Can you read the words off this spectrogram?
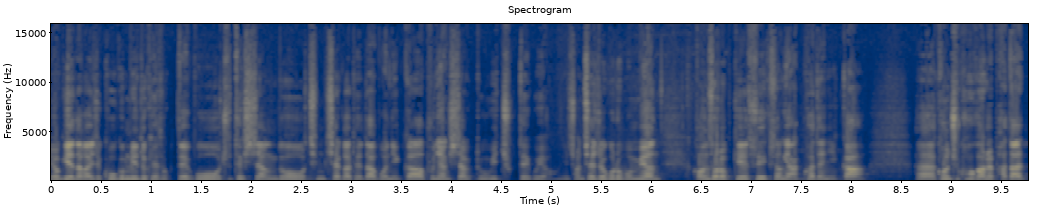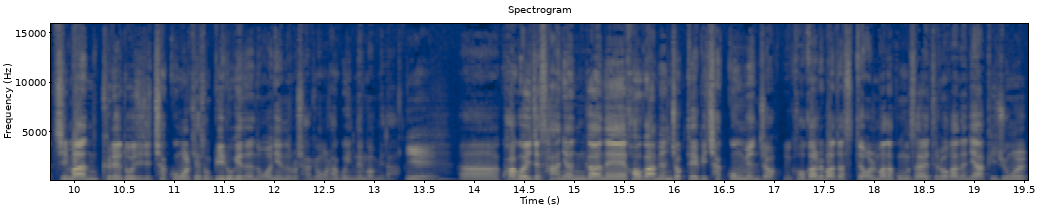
여기에다가 이제 고금리도 계속되고 주택 시장도 침체가 되다 보니까 분양 시장도 위축되고요. 전체적으로 보면 건설업계의 수익성이 악화되니까 아, 건축 허가를 받았지만 그래도 이제 착공을 계속 미루게 되는 원인으로 작용을 하고 있는 겁니다. 예. 아, 과거 이제 4년간의 허가 면적 대비 착공 면적, 그러니까 허가를 받았을 때 얼마나 공사에 들어가느냐 비중을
